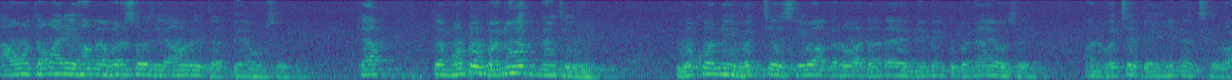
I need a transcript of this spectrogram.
આ હું તમારી સામે વર્ષોથી આવી રીતે બેહું છું. કેમ કે મોટું બનવું જ નથી. લોકોની વચ્ચે સેવા કરવા દાદાએ નિમિત્ત બનાવ્યો છે અને વચ્ચે બેહીને જ સેવા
